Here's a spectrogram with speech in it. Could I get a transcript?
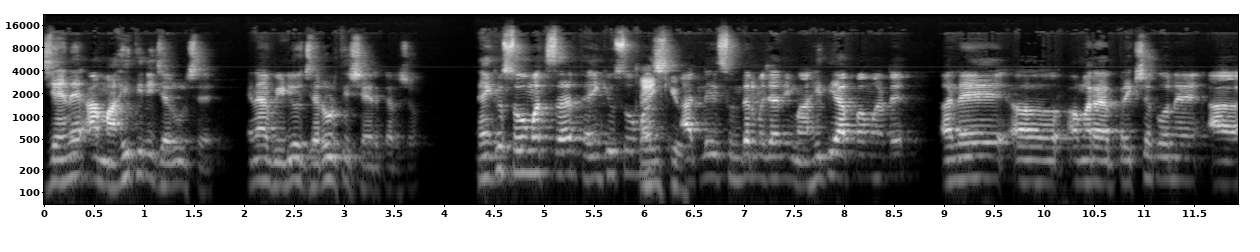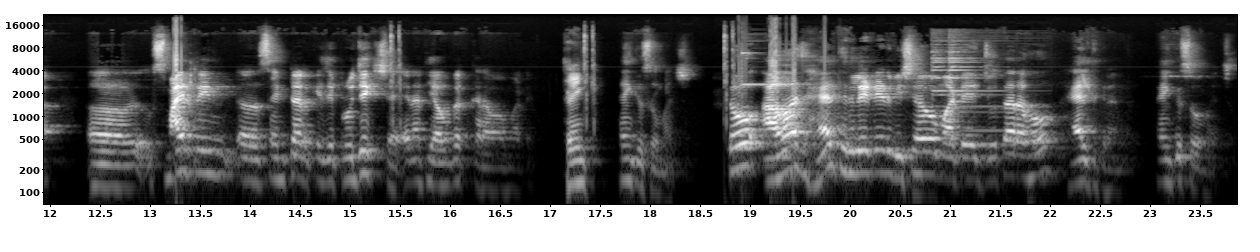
જેને આ માહિતીની જરૂર છે એના વીડિયો જરૂરથી શેર કરશો thank you so much sir thank you so much આટલી સુંદર મજાની માહિતી આપવા માટે અને અમારા પ્રેક્ષકોને આ સ્માઇલ ટ્રેન સેન્ટર કે જે પ્રોજેક્ટ છે એનાથી અવગત કરાવવા માટે. Thank thank you so much તો આવા જ હેલ્થ રિલેટેડ વિષયો માટે જોતા રહો હેલ્થ ગ્રંથ. થેન્ક યુ સો મચ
